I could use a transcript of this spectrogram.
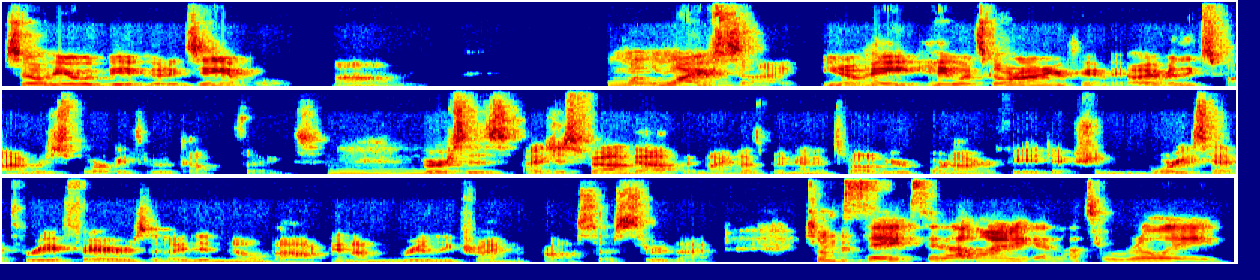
So here would be a good example. Um, mm. on the wife's mm. side. You know, hey, hey, what's going on in your family? Oh, everything's fine. We're just working through a couple things. Mm. Versus, I just found out that my husband had a 12 year pornography addiction, or he's had three affairs that I didn't know about, and I'm really trying to process through that. So say say that line again. That's really.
